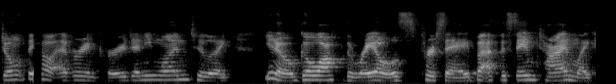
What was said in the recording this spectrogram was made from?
don't think I'll ever encourage anyone to like, you know, go off the rails per se. But at the same time, like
